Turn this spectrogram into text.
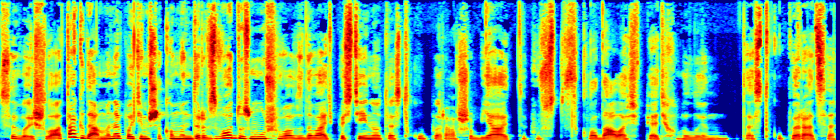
Все вийшло. А так, да, мене потім ще командир взводу змушував здавати постійно тест Купера, щоб я типу вкладалась в 5 хвилин. Тест Купера це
